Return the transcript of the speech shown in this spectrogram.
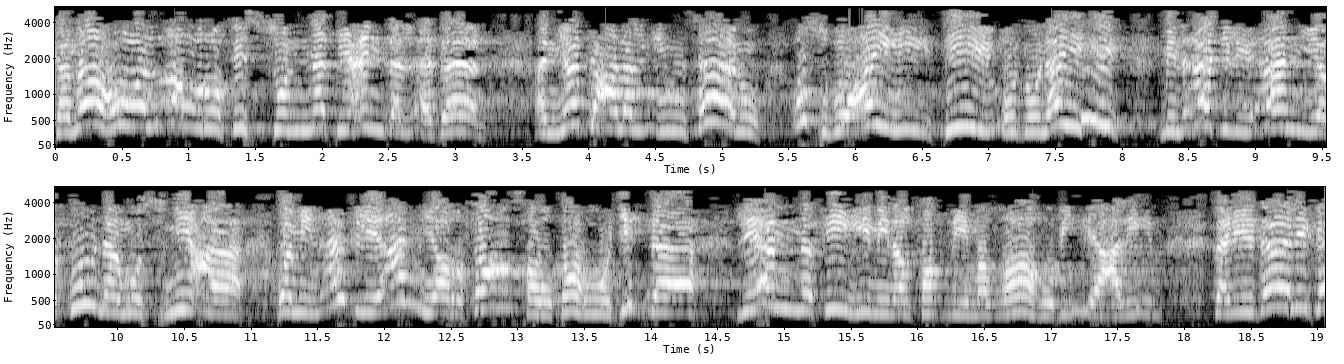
كما هو الأمر في السنة عند الأذان أن يجعل الإنسان أصبعيه في أذنيه من أجل أن يكون مسمعا ومن أجل أن يرفع صوته جدا لأن فيه من الفضل ما الله به عليم. فلذلك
